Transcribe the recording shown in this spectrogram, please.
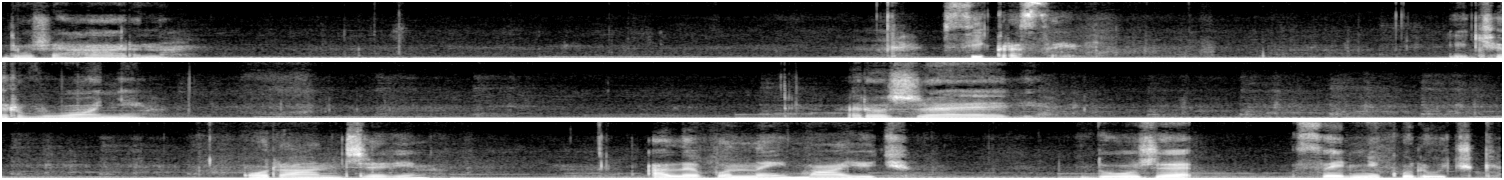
дуже гарна. Всі красиві і червоні, рожеві, оранжеві, але вони мають дуже сильні колючки.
